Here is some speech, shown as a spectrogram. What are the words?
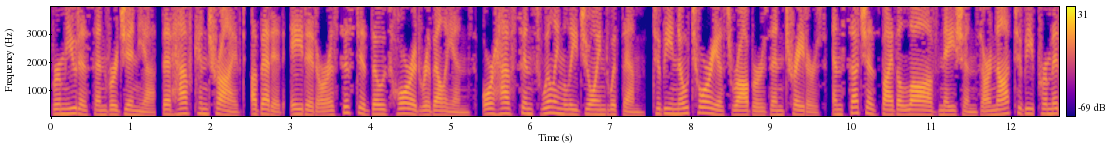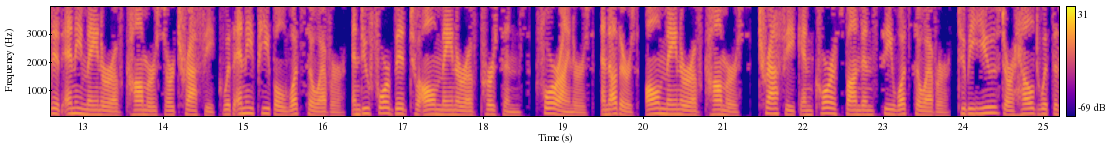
Bermudas and Virginia, that have contrived, abetted, aided or assisted those horrid rebellions, or have since willingly joined with them, to be notorious robbers and traitors, and such as by the law of nations are not to be permitted any manner of commerce or traffic with any people whatsoever, and do forbid to all manner of persons, foreigners, and others, all manner of commerce, traffic and correspondency whatsoever, to be used or held with the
